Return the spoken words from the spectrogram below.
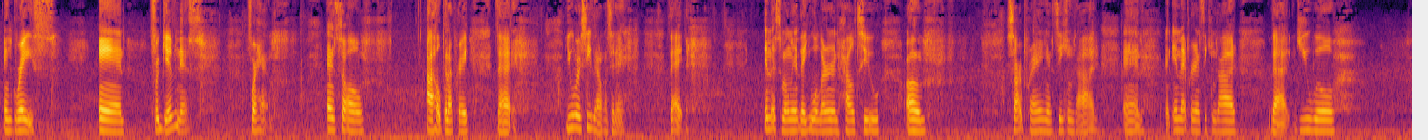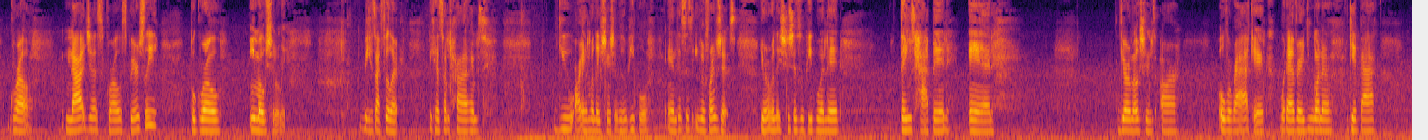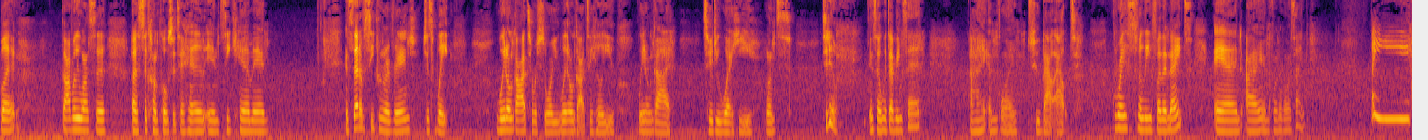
and grace and forgiveness for him. And so I hope and I pray that you will receive that on today. That in this moment that you will learn how to um, start praying and seeking God and and in that prayer and seeking God that you will grow. Not just grow spiritually, but grow emotionally. Because I feel it. Because sometimes you are in relationships with people, and this is even friendships. You're in relationships with people, and then things happen, and your emotions are overrack and whatever you want to get back but god really wants to us to come closer to him and seek him and instead of seeking revenge just wait wait on god to restore you wait on god to heal you wait on god to do what he wants to do and so with that being said i am going to bow out gracefully for the night and I am going to go inside. Bye.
